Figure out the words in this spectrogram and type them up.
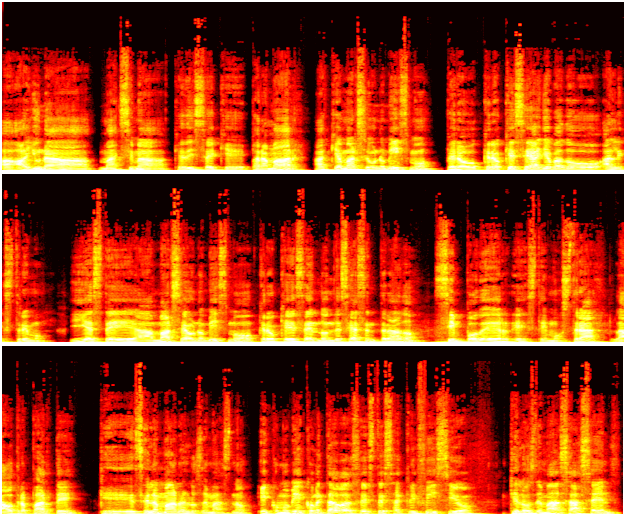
Hay una máxima que dice que para amar hay que amarse uno mismo, pero creo que se ha llevado al extremo Y este amarse a uno mismo creo que es en donde se ha centrado sin poder este, mostrar la otra parte que es el amar a los demás, ¿no? Y como bien comentabas, este sacrificio que los demás hacen,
